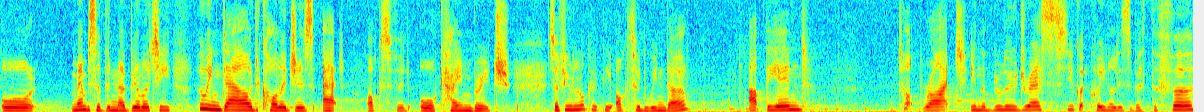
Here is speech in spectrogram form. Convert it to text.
or members of the nobility who endowed colleges at Oxford or Cambridge. So if you look at the Oxford window, up the end, top right in the blue dress, you've got Queen Elizabeth I.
